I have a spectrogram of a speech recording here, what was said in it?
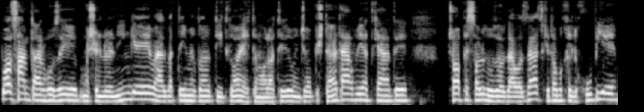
باز هم در حوزه ماشین لرنینگ و البته این مقدار دیدگاه احتمالاتی رو اینجا بیشتر تقویت کرده. چاپ سال 2012 است کتاب خیلی خوبیه.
